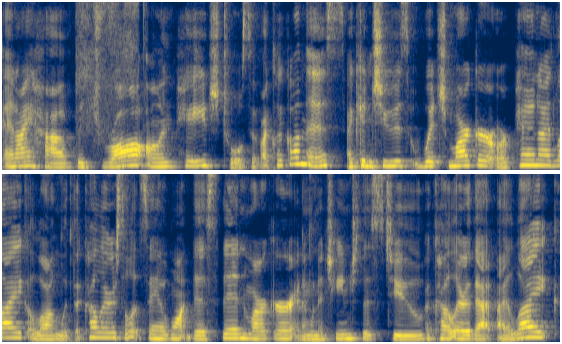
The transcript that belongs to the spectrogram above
and I have the draw on page tool. So if I click on this, I can choose which marker or pen I'd like along with the color. So let's say I want this thin marker and I'm going to change this to a color that I like.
